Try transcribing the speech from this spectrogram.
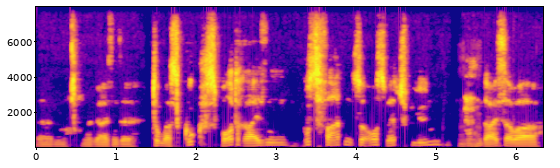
ähm, wie heißen sie, Thomas Cook, Sportreisen, Busfahrten zu Auswärtsspielen. Mhm. Da ist aber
